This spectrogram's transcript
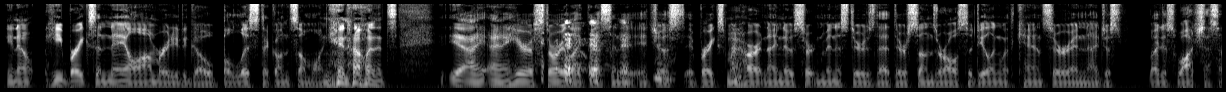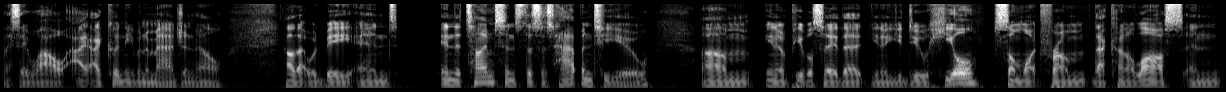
you know he breaks a nail, I'm ready to go ballistic on someone, you know. And it's yeah, I, I hear a story like this, and it, it just it breaks my heart. And I know certain ministers that their sons are also dealing with cancer, and I just I just watch this and I say, wow, I, I couldn't even imagine how how that would be. And in the time since this has happened to you, um, you know, people say that you know you do heal somewhat from that kind of loss, and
